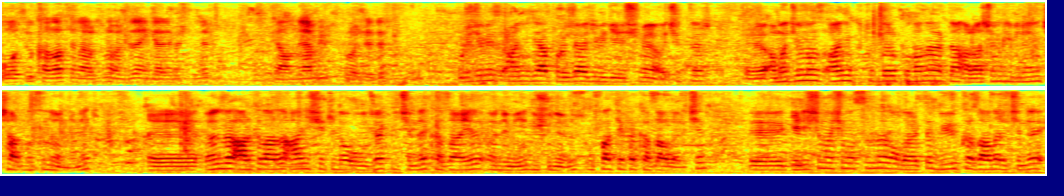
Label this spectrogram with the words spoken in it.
olası bir kaza senaryosunu önceden engellemesini planlayan bir projedir. Projemiz aynı diğer projeler gibi gelişmeye açıktır. Ee, amacımız aynı kutupları kullanaraktan araçların birbirlerinin çarpmasını önlemek. Ee, ön ve arkalarda aynı şekilde olacak biçimde kazayı önlemeyi düşünüyoruz. Ufak tefek kazalar için. Ee, gelişim aşamasında olarak da büyük kazalar için de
